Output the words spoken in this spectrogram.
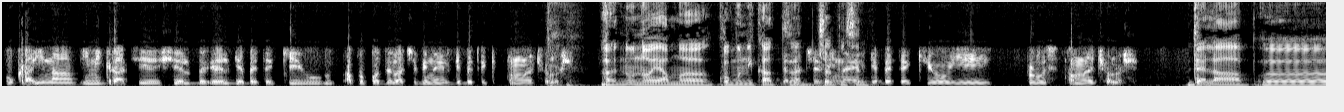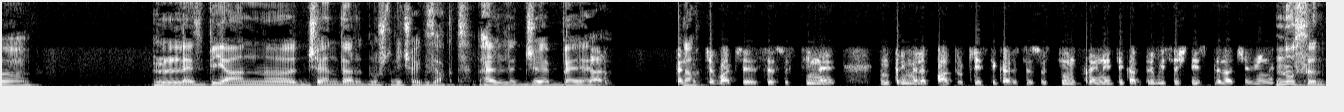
Ucraina, imigrație și LGBTQ. Apropo, de la ce vine LGBTQ, domnule Cioloș? Uh, nu, noi am uh, comunicat De la ce cel vine puțin... LGBTQ plus, domnule Cioloș? De la uh, lesbian, uh, gender, nu știu nici exact, LGB... Dar pentru da. ceva ce se susține în primele patru chestii care se susțin frenetic, ar trebui să știți de la ce vine. Nu sunt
